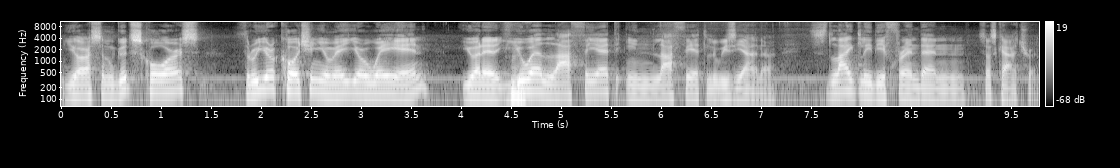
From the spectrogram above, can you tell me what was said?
You have some good scores. Through your coaching, you made your way in. You are at Hmm. UL Lafayette in Lafayette, Louisiana. Slightly different than Saskatchewan.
